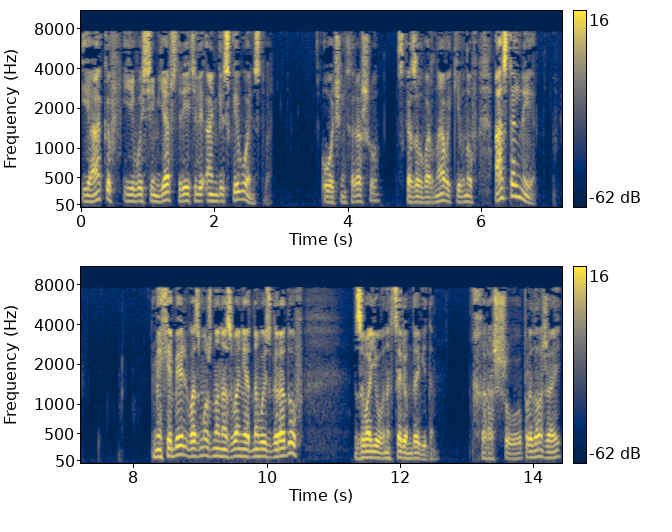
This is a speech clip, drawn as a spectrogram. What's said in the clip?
Иаков и его семья встретили ангельское воинство. — Очень хорошо, — сказал Варнава, кивнув. — А остальные? — Мехебель, возможно, название одного из городов, завоеванных царем Давидом. — Хорошо, продолжай.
